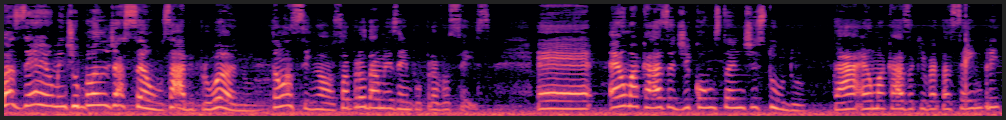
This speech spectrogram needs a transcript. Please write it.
fazer realmente um plano de ação, sabe, pro ano. Então, assim, ó, só pra eu dar um exemplo pra vocês. É, é uma casa de constante estudo, tá? É uma casa que vai estar tá sempre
